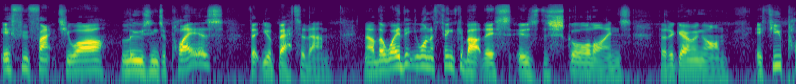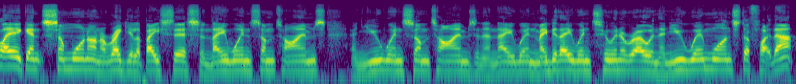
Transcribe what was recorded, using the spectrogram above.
if in fact you are losing to players that you're better than. Now the way that you want to think about this is the score lines that are going on. If you play against someone on a regular basis and they win sometimes and you win sometimes and then they win, maybe they win two in a row and then you win one, stuff like that,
